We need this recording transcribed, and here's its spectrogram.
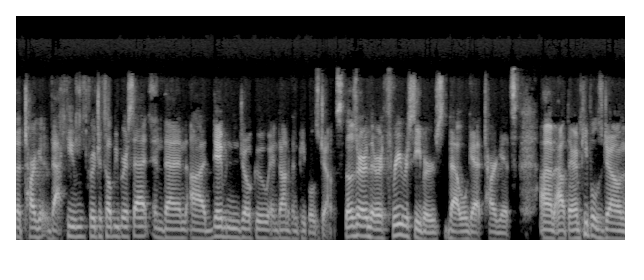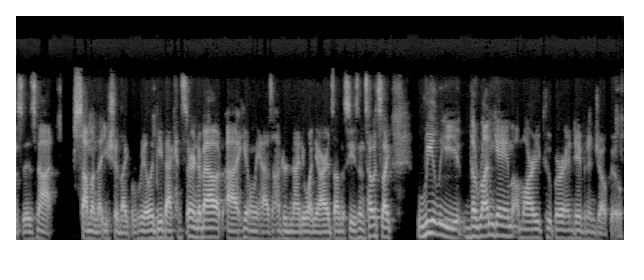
the target vacuum for Jacoby Brissett, and then uh, David Njoku and Donovan Peoples Jones. Those are there are three receivers that will get targets um, out there, and Peoples Jones is not someone that you should like really be that concerned about. Uh, he only has 191 yards on the season, so it's like really the run game. Amari Cooper and David Njoku,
